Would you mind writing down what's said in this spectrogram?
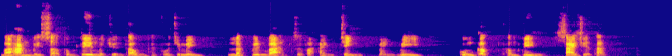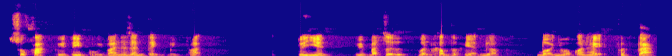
bà Hằng bị Sở Thông tin và Truyền thông Thành phố Hồ Chí Minh lập biên bản xử phạt hành chính về hành vi cung cấp thông tin sai sự thật, xúc phạm uy tín của Ủy ban nhân dân tỉnh Bình Thuận. Tuy nhiên, việc bắt giữ vẫn không thực hiện được bởi những mối quan hệ phức tạp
